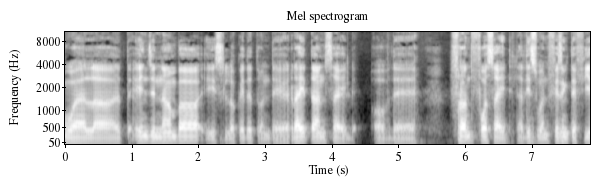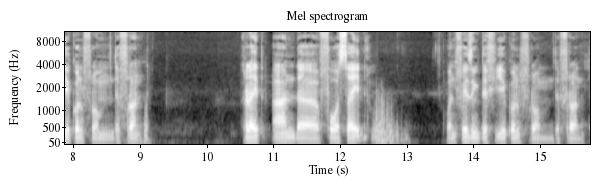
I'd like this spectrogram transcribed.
while uh, the engine number is located on the right hand side of the front foreside. That is when facing the vehicle from the front. Right hand uh, foreside when facing the vehicle from the front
